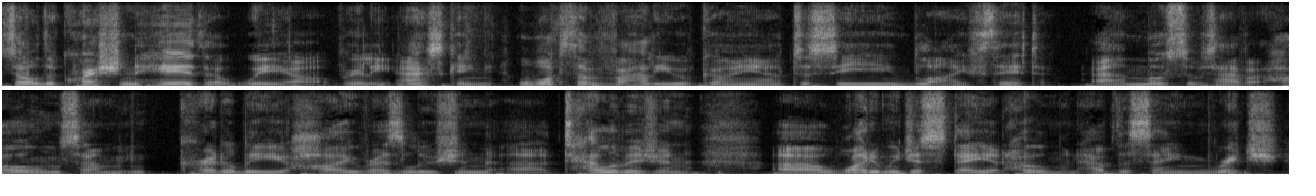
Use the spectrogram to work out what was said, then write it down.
So, the question here that we are really asking what's the value of going out to see live theatre? Um, most of us have at home some incredibly high resolution uh, television. Uh, why don't we just stay at home and have the same rich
